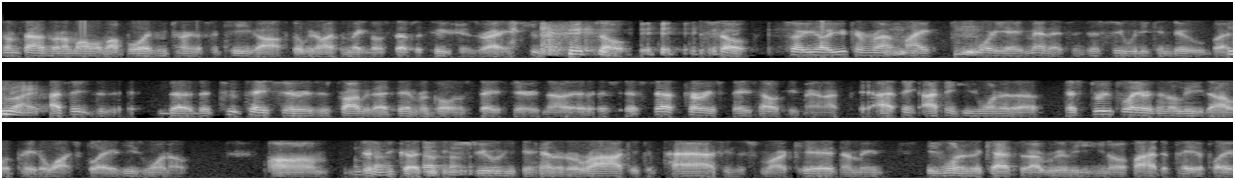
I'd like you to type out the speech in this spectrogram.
sometimes when I'm on with my boys, we turn the fatigue off, so we don't have to make no substitutions, right? so, so, so you know, you can run Mike 48 minutes and just see what he can do. But right. I think the the, the 2K series is probably that Denver Golden State series. Now, if, if Steph Curry stays healthy, man, I I think I think he's one of the. There's three players in the league that I would pay to watch play, and he's one of them. Um, okay. just because Definitely. he can shoot, he can handle the rock, he can pass, he's a smart kid. I mean, he's one of the cats that I really, you know, if I had to pay to play,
